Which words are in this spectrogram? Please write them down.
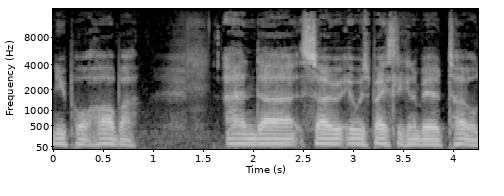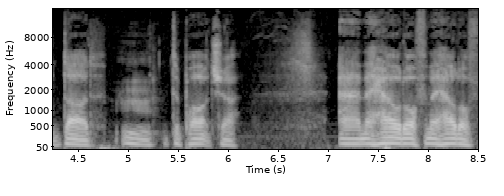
Newport Harbour, and uh, so it was basically going to be a total dud departure, and they held off and they held off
